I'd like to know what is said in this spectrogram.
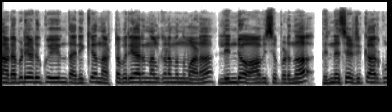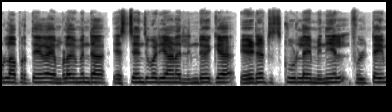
നടപടിയെടുക്കുകയും തനിക്ക് നഷ്ടപരിഹാരം നൽകണമെന്നുമാണ് ലിൻഡോ ആവശ്യപ്പെടുന്നത്. ഭിന്നശേഷിക്കാർക്കുള്ള പ്രത്യേക എംപ്ലോയ്മെന്റ് എക്സ്ചേഞ്ച് വഴിയാണ് ലിൻഡോയ്ക്ക് എയ്ഡഡ് സ്കൂളിലെ മിനിയൽ ഫുൾ ടൈം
